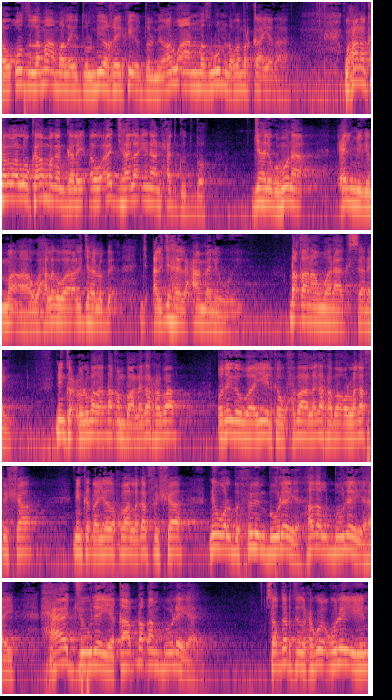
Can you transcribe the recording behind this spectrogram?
Aw udlama ama lay dulmiyo hayrkay dulmiyo. Anugu aan madluum noqdo markaa iyada ah waxaana kaloo allow kaa magangalay aw ajhala inaan xadgudbo. Jahligu huna cilmigii ma aha waa aljahl alcamali wey dhaqan aan wanaagsanayn. Ninka culummada dhaqan baa laga rabaa odayga waayeelka waxbaa laga rabaa oo laga fishaa. Ninka dhalinyarada waxbaa laga fishaa. Nin walba xubin buu hadal buu leeyahay qaab dhaqan buu leeyahay. Saa darteed waxay ku leeyihiin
